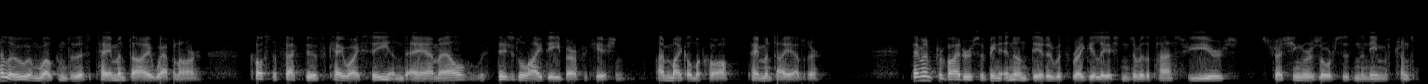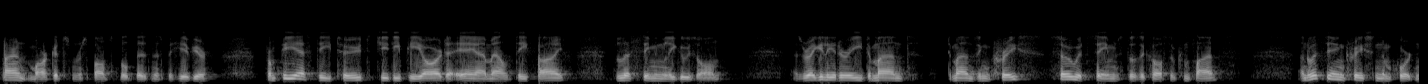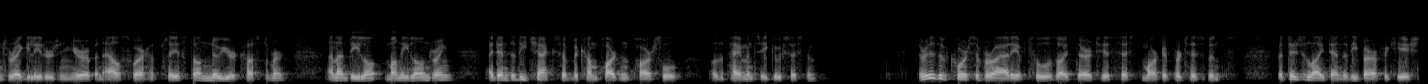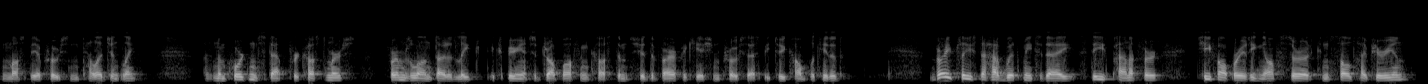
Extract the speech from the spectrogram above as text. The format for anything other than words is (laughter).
Hello, and welcome to this Payment Eye webinar, Cost-Effective KYC and AML with Digital ID Verification. I'm Michael McCaw, Payment Eye Editor. Payment providers have been inundated with regulations over the past few years, stretching resources in the name of transparent markets and responsible business behaviour. From PSD2 to GDPR to AML D5, the list seemingly goes on. As regulatory demand, demands increase, so it seems does the cost of compliance. And with the increase in importance regulators in Europe and elsewhere have placed on know your customer and anti-money laundering, identity checks have become part and parcel of the payments ecosystem. There is, of course, a variety of tools out there to assist market participants, but digital identity verification must be approached intelligently. As an important step for customers, firms will undoubtedly experience a drop-off in customs should the verification process be too complicated. I'm very pleased to have with me today Steve Pannifer, Chief Operating Officer at Consult Hyperion,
